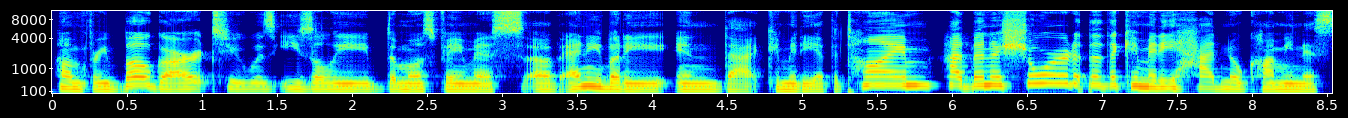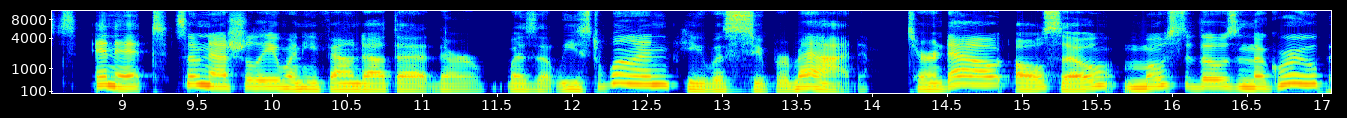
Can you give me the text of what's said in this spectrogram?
Humphrey Bogart, who was easily the most famous of anybody in that committee at the time, had been assured that the committee had no communists in it. So naturally, when he found out that there was at least one, he was super mad. Turned out, also, most of those in the group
